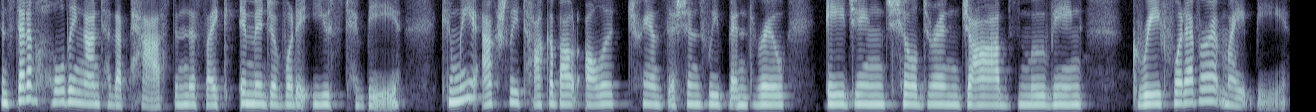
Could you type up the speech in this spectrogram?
instead of holding on to the past and this like image of what it used to be, can we actually talk about all the transitions we've been through, aging, children, jobs, moving, grief, whatever it might be?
